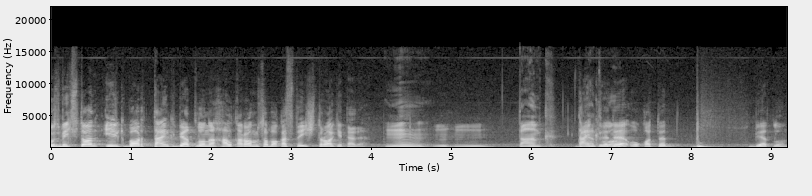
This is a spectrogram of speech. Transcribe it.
O'zbekiston ilk bor tank biatloni xalqaro musobaqasida ishtirok etadi. Mm, tank tanklarda o'q otib biatlon.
